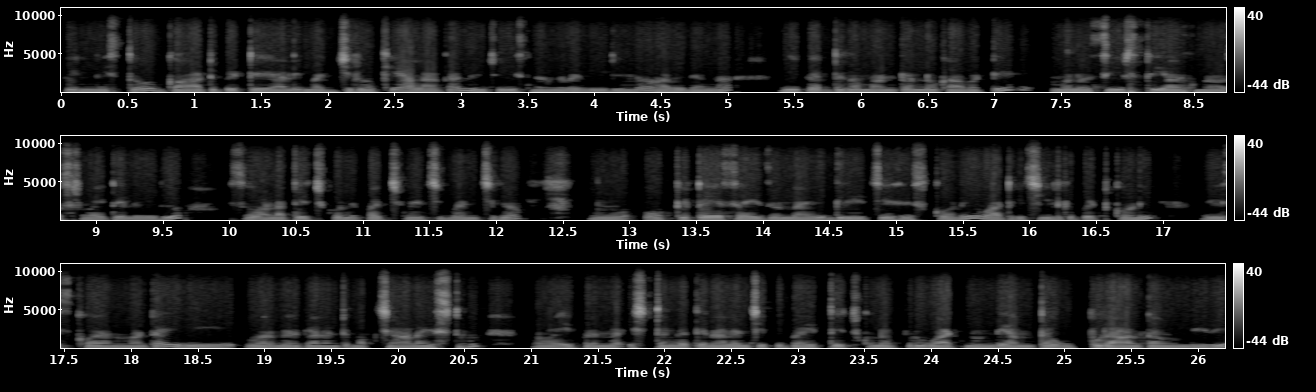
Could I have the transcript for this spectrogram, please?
పిన్నిస్తో ఘాటు పెట్టేయాలి. మధ్యలోకి అలాగా నేను చూసినాను కదా వీడియోలో ఆ విధంగా. ఇవి పెద్దగా మంట ఉండవు కాబట్టి మనం సీడ్స్ తీయాల్సిన అవసరం అయితే లేదు. సో అలా తెచ్చుకొని పచ్చిమిర్చి మంచిగా ఒకటే సైజు ఉన్నవి గ్రేట్ చేసేసుకొని వాటికి చీలిక పెట్టుకొని వేసుకోవాలన్నమాట. ఇవి వరమిరగాయలు అంటే మాకు చాలా ఇష్టం. ఎప్పుడన్నా ఇష్టంగా తినాలని చెప్పి బయట తెచ్చుకున్నప్పుడు వాటి నుండి అంతా ఉప్పు రాలుతూ ఉండేది.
